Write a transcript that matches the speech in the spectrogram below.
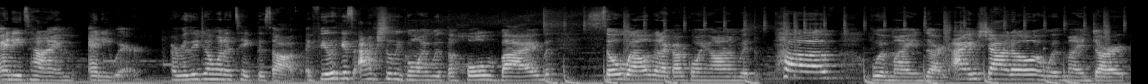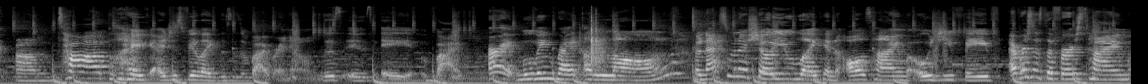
anytime, anywhere. I really don't want to take this off. I feel like it's actually going with the whole vibe so well that I got going on with puff, with my dark eyeshadow, and with my dark um, top. Like, I just feel like this is a vibe right now. This is a vibe. All right, moving right along. So next I'm gonna show you like an all-time OG fave. Ever since the first time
